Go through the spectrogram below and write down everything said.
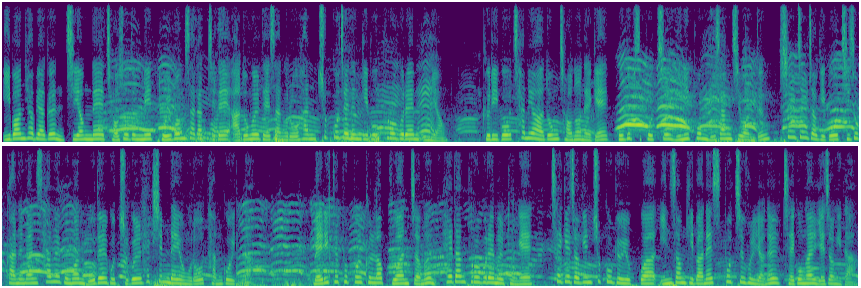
이번 협약은 지역 내 저소득 및 돌봄 사각지대 아동을 대상으로 한 축구 재능 기부 프로그램 운영, 그리고 참여 아동 전원에게 고급 스포츠 유니폼 무상 지원 등 실질적이고 지속 가능한 사회공헌 모델 구축을 핵심 내용으로 담고 있다. 메리트 풋볼클럽 부안점은 해당 프로그램을 통해 체계적인 축구 교육과 인성 기반의 스포츠 훈련을 제공할 예정이다.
